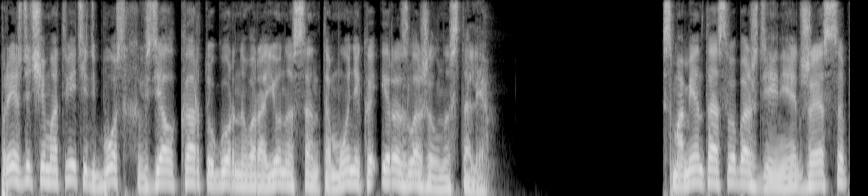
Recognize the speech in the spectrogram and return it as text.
Прежде чем ответить, Босх взял карту горного района Санта-Моника и разложил на столе. С момента освобождения Джессоп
